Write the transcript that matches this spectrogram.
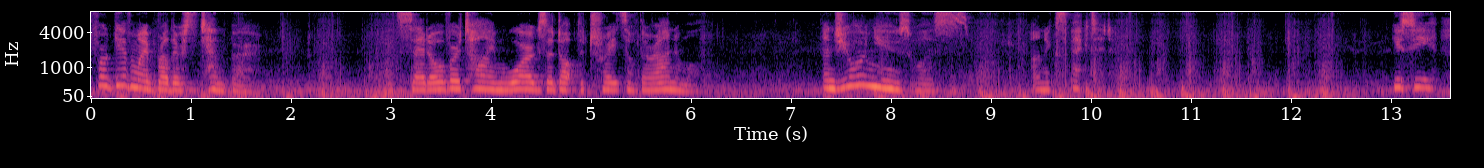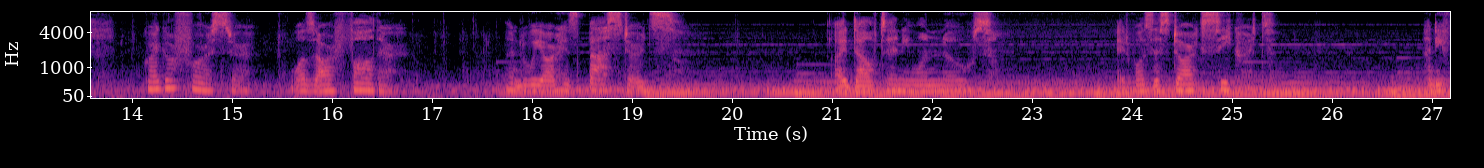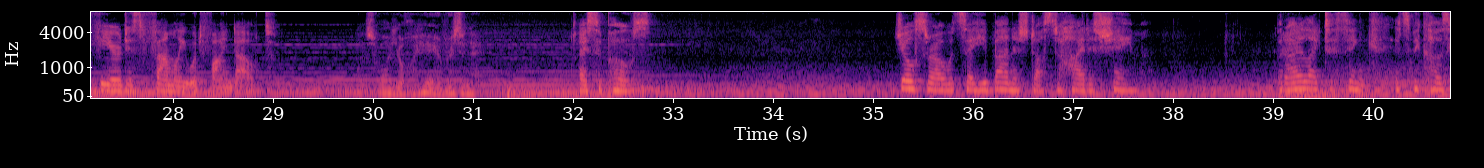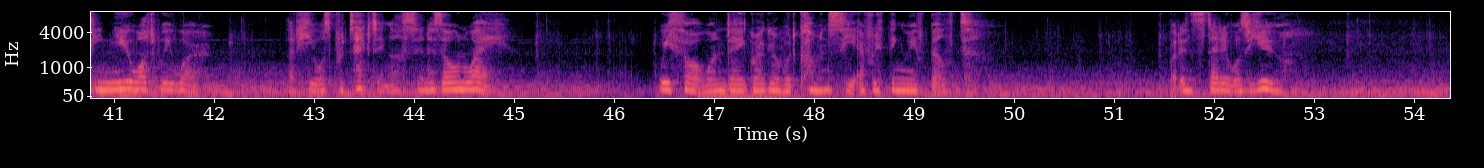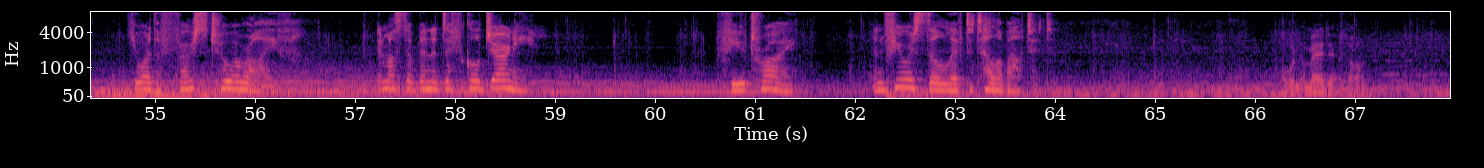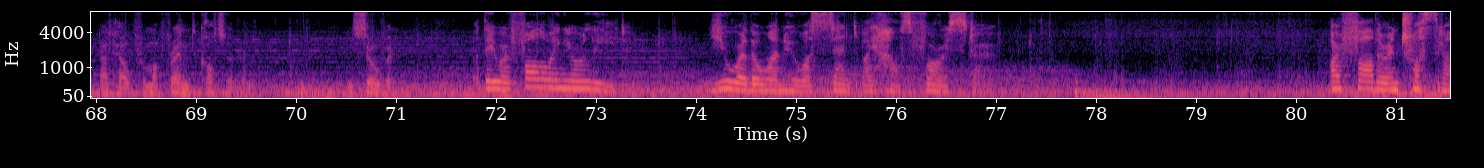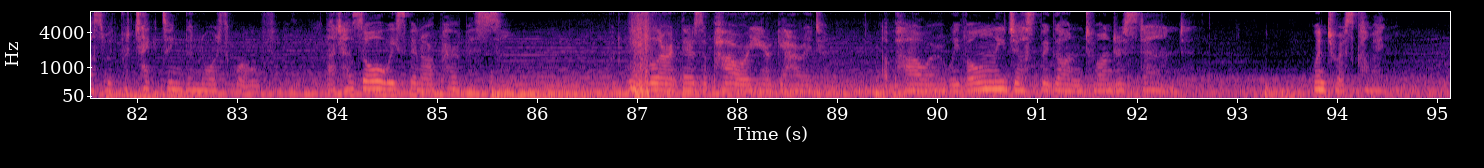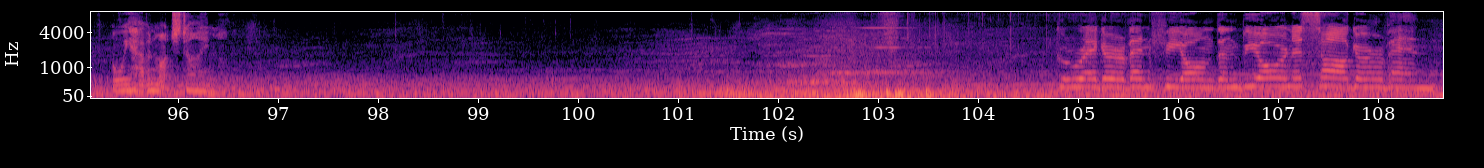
Forgive my brother's temper. It's said over time wargs adopt the traits of their animal. And your news was unexpected. You see, Gregor Forrester was our father. And we are his bastards. I doubt anyone knows. It was his dark secret. And he feared his family would find out. That's why you're here, isn't it? I suppose. Josera would say he banished us to hide his shame. But I like to think it's because he knew what we were. That he was protecting us in his own way. We thought one day Gregor would come and see everything we've built. But instead it was you. You are the first to arrive. It must have been a difficult journey. Few try, and fewer still live to tell about it. I wouldn't have made it alone. I had help from my friend Cotter and, and Sylvi. But they were following your lead. You were the one who was sent by House Forrester. Our father entrusted us with protecting the North Grove. That has always been our purpose. But we've learned there's a power here, Gared. A power we've only just begun to understand. Winter is coming, and we haven't much time. Gregor ven fienden Bjorne sager ven.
